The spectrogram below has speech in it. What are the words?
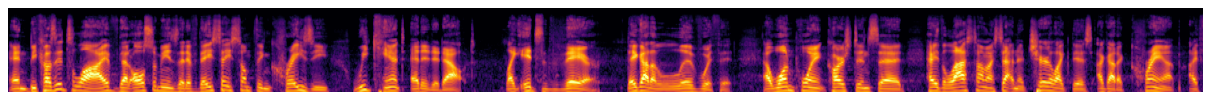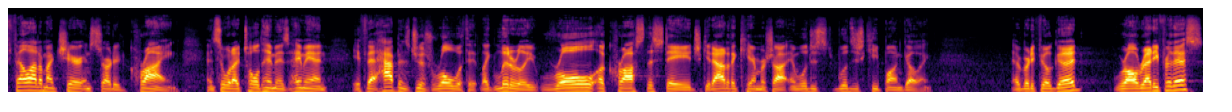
And because it's live, that also means that if they say something crazy, we can't edit it out. Like it's there. They got to live with it. At one point, Karsten said, Hey, the last time I sat in a chair like this, I got a cramp. I fell out of my chair and started crying. And so, what I told him is, Hey, man, if that happens, just roll with it. Like literally, roll across the stage, get out of the camera shot, and we'll just, we'll just keep on going. Everybody feel good? We're all ready for this?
